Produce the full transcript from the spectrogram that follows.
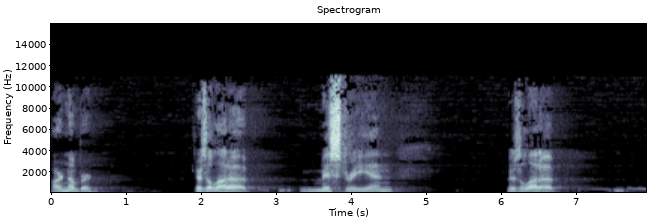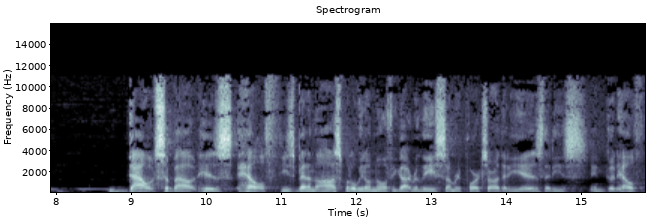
are numbered. There's a lot of mystery and there's a lot of doubts about his health. He's been in the hospital. We don't know if he got released. Some reports are that he is, that he's in good health.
